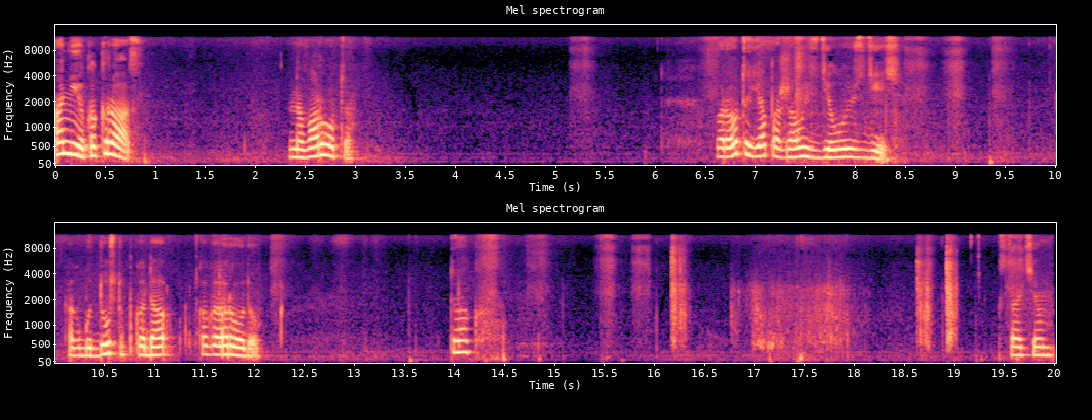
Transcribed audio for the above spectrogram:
А, не, как раз. На ворота. Ворота я, пожалуй, сделаю здесь. Как бы доступ к, к огороду. Так. Кстати.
